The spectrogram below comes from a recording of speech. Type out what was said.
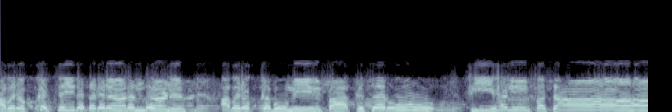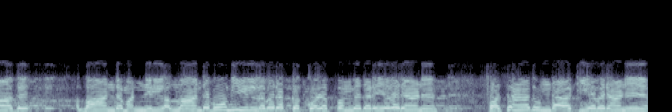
അവരൊക്കെ ചെയ്ത തകരാറെന്താണ്? അവരൊക്കെ ഭൂമിയിൽ ഫസാദ്. അള്ളാന്റെ മണ്ണിൽ അള്ളാന്റെ ഭൂമിയിൽ അവരൊക്കെ കുഴപ്പം വിതറിയവരാണ്. ഫസാദ് ഉണ്ടാക്കിയവരാണ്.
